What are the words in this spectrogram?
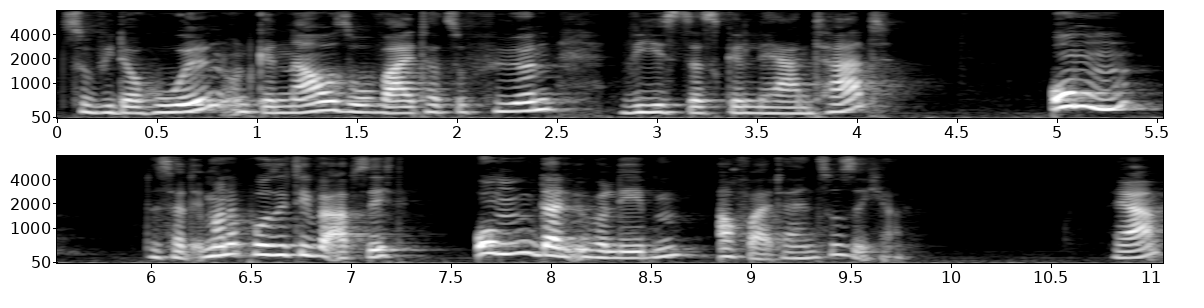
zu wiederholen und genau so weiterzuführen, wie es das gelernt hat, um, das hat immer eine positive Absicht, um dein Überleben auch weiterhin zu sichern. Ja?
